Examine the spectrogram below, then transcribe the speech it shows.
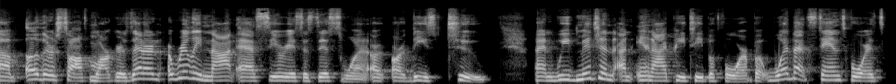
um, other soft markers that are really not as serious as this one are, or, these two. And we've mentioned an NIPT before, but what that stands for is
